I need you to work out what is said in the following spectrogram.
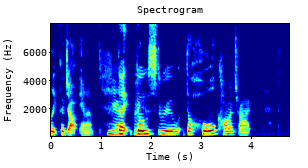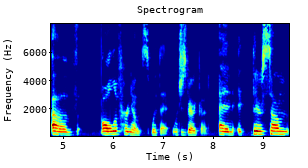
like good job, Ana. yeah, that goes through the whole contract of all of her notes with it, which is very good. And it, there's some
